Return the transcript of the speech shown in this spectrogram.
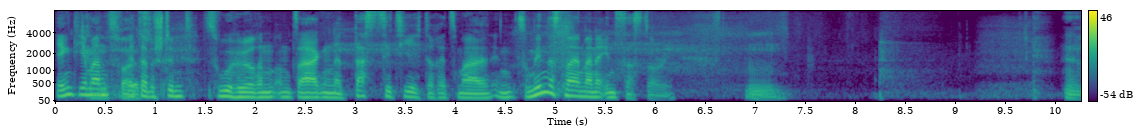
irgendjemand wird da bestimmt zuhören und sagen, na, das zitiere ich doch jetzt mal, in, zumindest mal in meiner Insta-Story. Hm. Ja.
